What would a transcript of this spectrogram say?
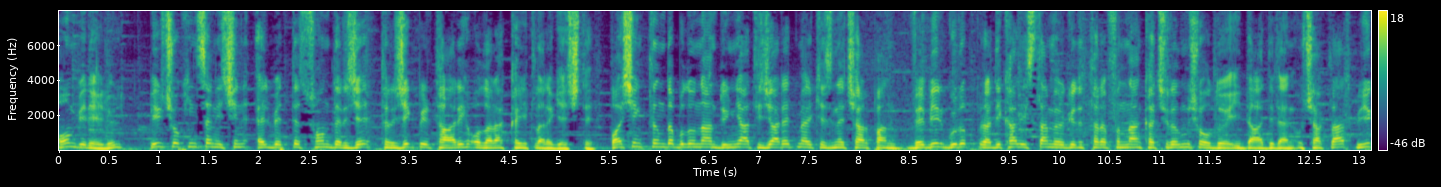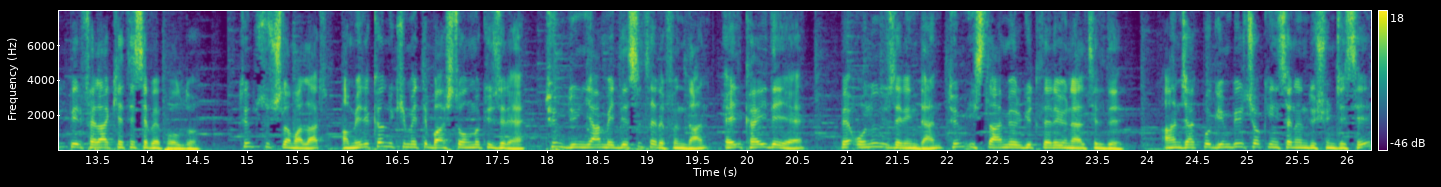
11 Eylül birçok insan için elbette son derece trajik bir tarih olarak kayıtlara geçti. Washington'da bulunan Dünya Ticaret Merkezi'ne çarpan ve bir grup radikal İslam örgütü tarafından kaçırılmış olduğu iddia edilen uçaklar büyük bir felakete sebep oldu. Tüm suçlamalar Amerikan hükümeti başta olmak üzere tüm dünya medyası tarafından El-Kaide'ye ve onun üzerinden tüm İslami örgütlere yöneltildi. Ancak bugün birçok insanın düşüncesi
